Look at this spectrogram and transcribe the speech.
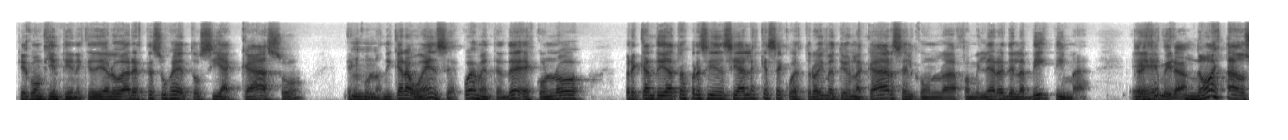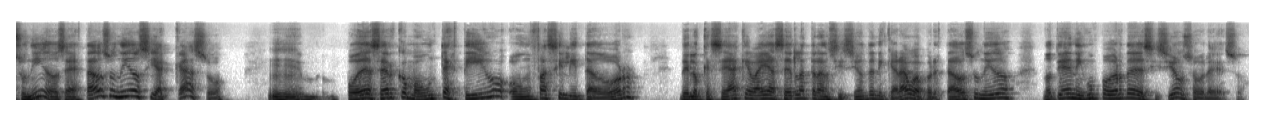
que con quien tiene que dialogar este sujeto, si acaso, es con los nicaragüenses, pues, ¿me entendés? Es con los precandidatos presidenciales que secuestró y metió en la cárcel con los familiares de las víctimas. Eh, no Estados Unidos, o sea, Estados Unidos si acaso eh, puede ser como un testigo o un facilitador de lo que sea que vaya a ser la transición de Nicaragua, pero Estados Unidos no tiene ningún poder de decisión sobre eso.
